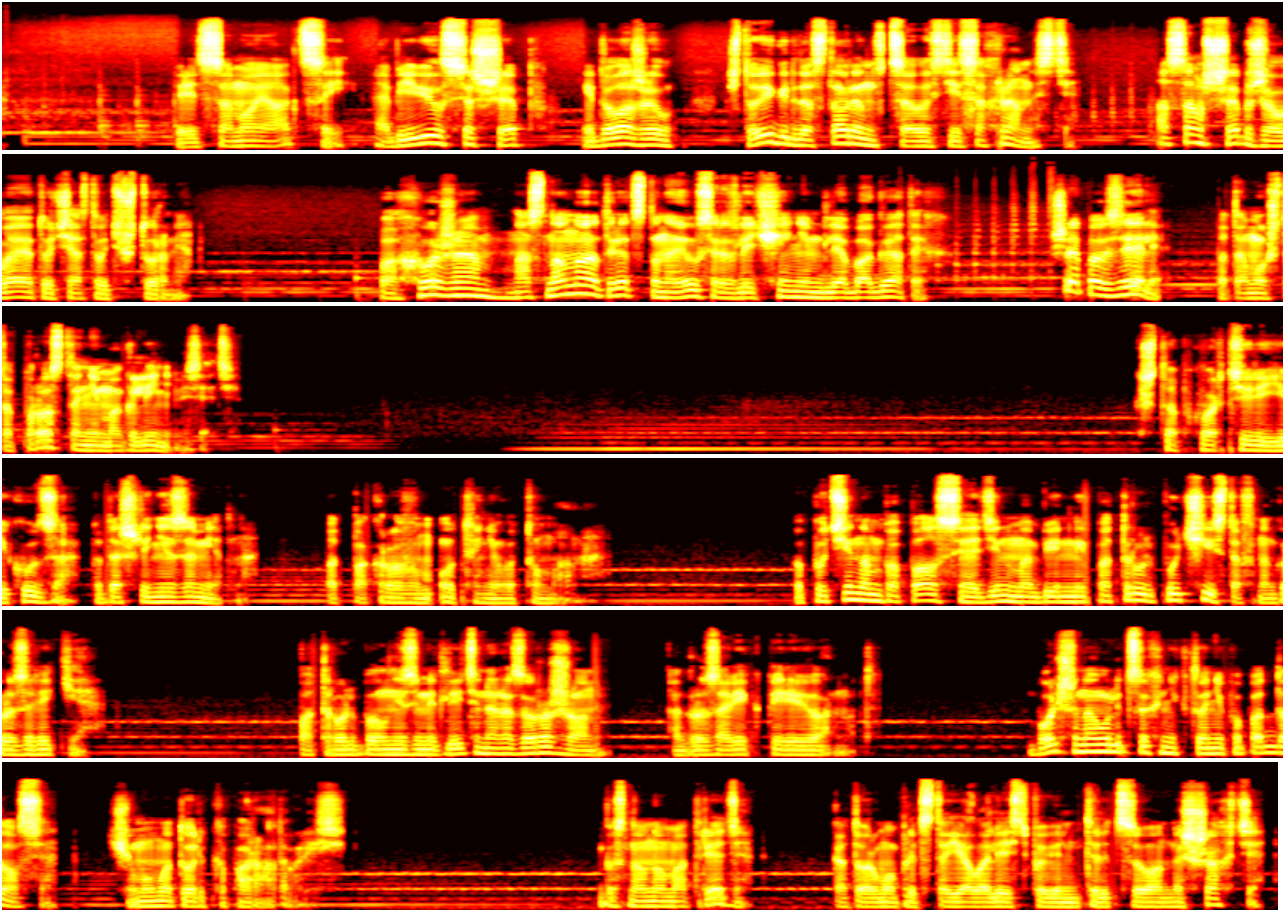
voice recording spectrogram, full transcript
Перед самой акцией объявился Шеп и доложил, что Игорь доставлен в целости и сохранности, а сам Шеп желает участвовать в штурме. Похоже, основной отряд становился развлечением для богатых. Шепа взяли, потому что просто не могли не взять. Штаб-квартире Якудза подошли незаметно, под покровом утреннего тумана. По пути нам попался один мобильный патруль пучистов на грузовике. Патруль был незамедлительно разоружен, а грузовик перевернут. Больше на улицах никто не попадался, чему мы только порадовались. В основном отряде, которому предстояло лезть по вентиляционной шахте,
